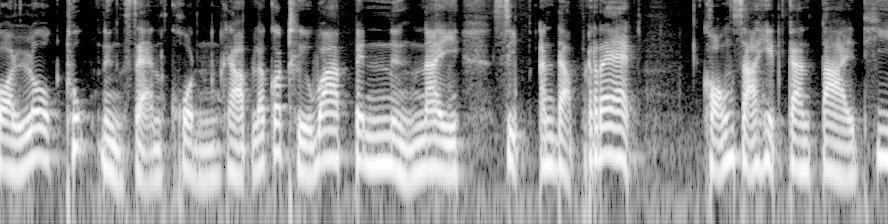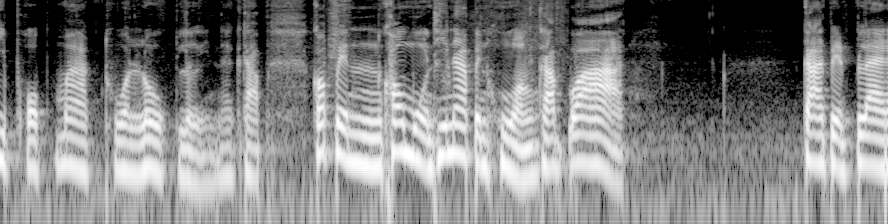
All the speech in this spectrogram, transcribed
กรโลกทุก 1 0 0 0 0แคนครับแล้วก็ถือว่าเป็นหนึ่งใน 10 อันดับแรก ของสาเหตุการตายที่พบมากทั่วโลกเลยนะครับ ก็เป็นข้อมูลที่น่าเป็นห่วงครับว่า การเปลี่ยนแปลง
